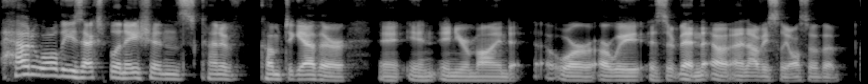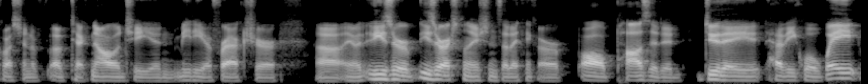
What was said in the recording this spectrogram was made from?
how do all these explanations kind of come together in in, your mind, or are we? Is there and, uh, and obviously also the question of, of technology and media fracture. Uh, you know, these are these are explanations that I think are all posited. Do they have equal weight?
